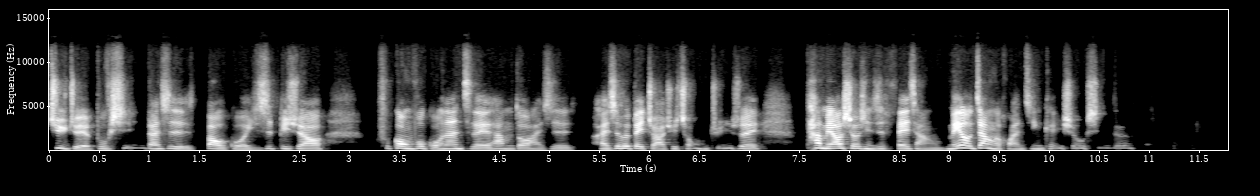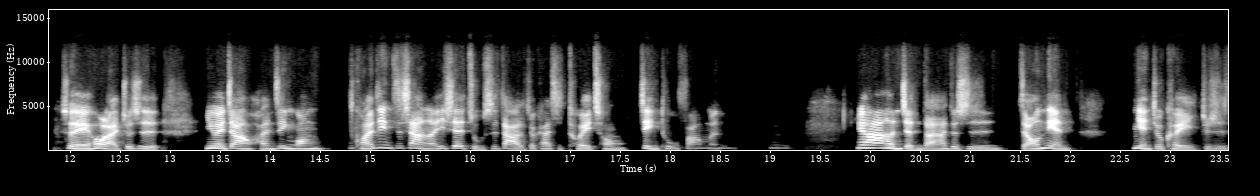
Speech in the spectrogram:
拒绝不行，但是报国也是必须要共赴国难之类的，他们都还是还是会被抓去从军，所以他们要修行是非常没有这样的环境可以修行的。所以后来就是因为这样环境光环境之下呢，一些祖师大的就开始推崇净土法门，因为它很简单，它就是只要念念就可以，就是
